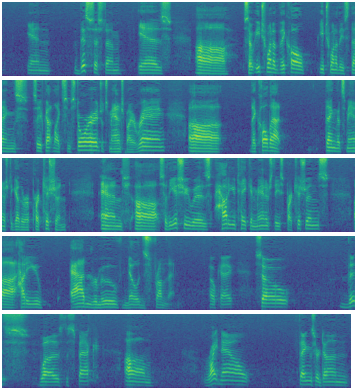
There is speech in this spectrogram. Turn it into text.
in this system is, uh, so each one of, they call each one of these things, so you've got like some storage, it's managed by a ring. Uh, they call that thing that's managed together a partition. And uh, so the issue is how do you take and manage these partitions? Uh, how do you add and remove nodes from them? Okay, so this was the spec. Um, right now, things are done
